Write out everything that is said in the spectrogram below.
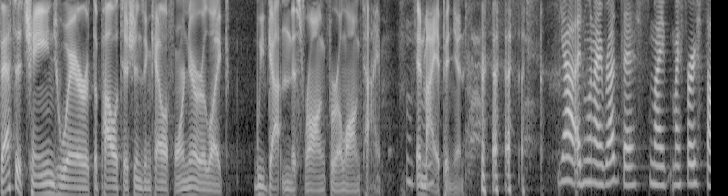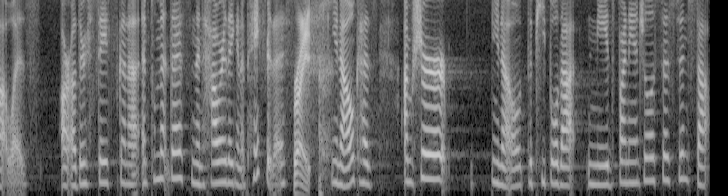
that's a change where the politicians in California are like, we've gotten this wrong for a long time, mm-hmm. in my opinion. yeah, and when I read this, my my first thought was, are other states gonna implement this, and then how are they gonna pay for this? Right. You know, because I'm sure you know, the people that need financial assistance that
